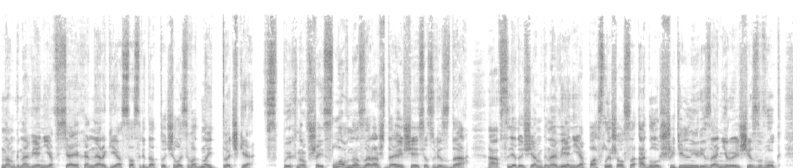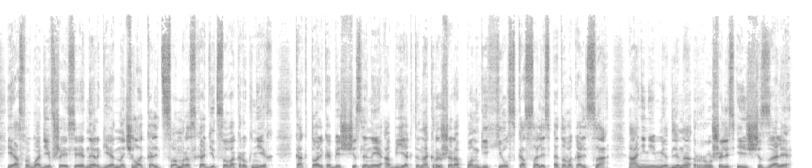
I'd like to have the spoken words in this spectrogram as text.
На мгновение вся их энергия сосредоточилась в одной точке вспыхнувшей, словно зарождающаяся звезда, а в следующее мгновение послышался оглушительный резонирующий звук, и освободившаяся энергия начала кольцом расходиться вокруг них. Как только бесчисленные объекты на крыше Роппонги Хиллс касались этого кольца, они немедленно рушились и исчезали.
